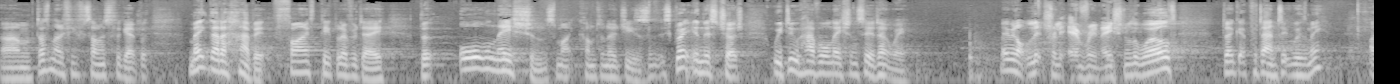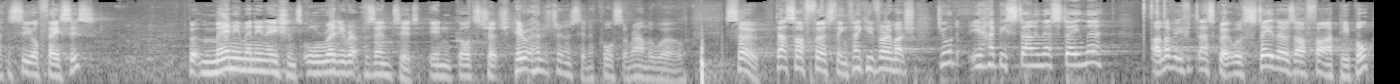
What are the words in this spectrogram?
Um, doesn't matter if you sometimes forget, but make that a habit. Five people every day that all nations might come to know Jesus. And it's great in this church. We do have all nations here, don't we? Maybe not literally every nation of the world. Don't get pedantic with me. I can see your faces. But many, many nations already represented in God's church here at Holy Trinity and, of course, around the world. So that's our first thing. Thank you very much. Do you want, are you happy standing there, staying there? I love it. If, That's great. We'll stay there as our fire people.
